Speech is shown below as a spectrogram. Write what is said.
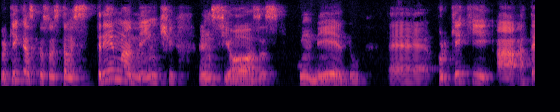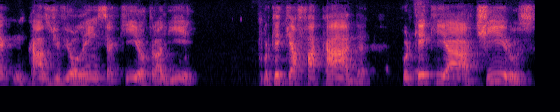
Por que, que as pessoas estão extremamente ansiosas, com medo? É, por que, que há ah, até um caso de violência aqui, outro ali? Por que, que a facada? Por que, que há tiros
